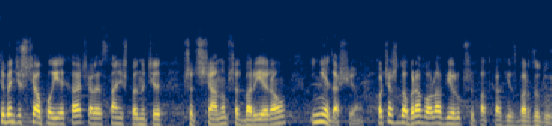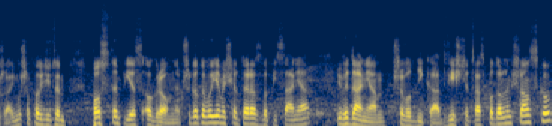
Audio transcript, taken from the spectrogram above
Ty będziesz chciał pojechać, ale staniesz w pewnym momencie przed ścianą, przed barierą i nie da się. Chociaż dobra wola w wielu przypadkach jest bardzo duża. I muszę powiedzieć, ten postęp jest ogromny. Przygotowujemy się teraz do pisania i wydania przewodnika 200 tras po Dolnym Śląsku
